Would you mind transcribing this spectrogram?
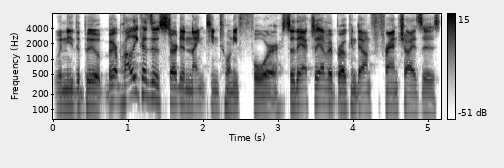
Winnie the Pooh, but probably because it was started in 1924. So they actually have it broken down for franchises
